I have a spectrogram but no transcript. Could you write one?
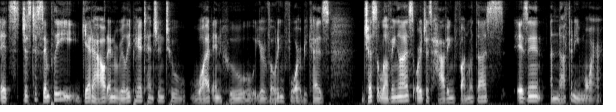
It's just to simply get out and really pay attention to what and who you're voting for because just loving us or just having fun with us isn't enough anymore.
